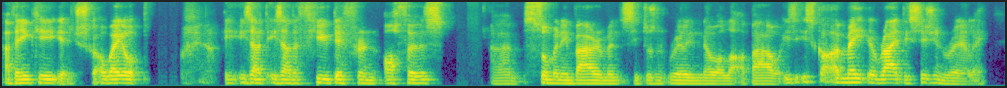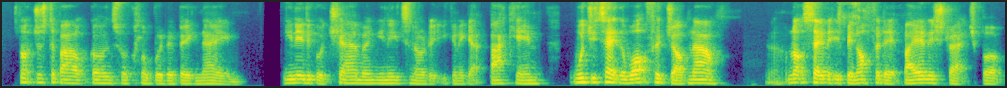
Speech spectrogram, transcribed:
I think he yeah, just got a way up. He's had he's had a few different offers. Um, some environments he doesn't really know a lot about. He's, he's got to make the right decision, really. It's not just about going to a club with a big name. You need a good chairman. You need to know that you're going to get back in. Would you take the Watford job now? I'm not saying that he's been offered it by any stretch, but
